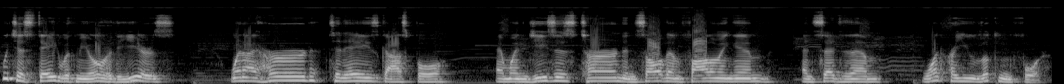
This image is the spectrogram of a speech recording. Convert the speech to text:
which has stayed with me over the years, when I heard today's gospel and when Jesus turned and saw them following him and said to them, What are you looking for?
